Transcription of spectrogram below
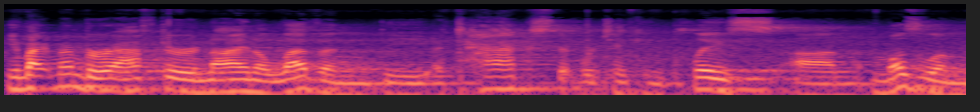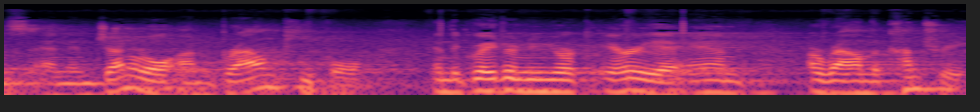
You might remember after 9 11, the attacks that were taking place on Muslims and in general on brown people in the greater New York area and around the country.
